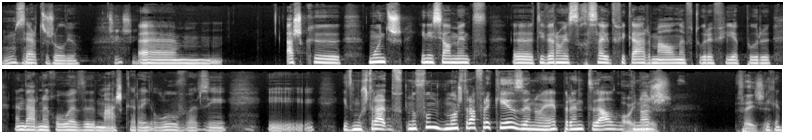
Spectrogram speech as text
uhum. certo, Júlio? Sim, sim. Um, acho que muitos inicialmente uh, tiveram esse receio de ficar mal na fotografia por andar na rua de máscara e luvas e, e, e de mostrar, no fundo, demonstrar fraqueza, não é? Perante algo oh, que Inês, nós. Veja,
